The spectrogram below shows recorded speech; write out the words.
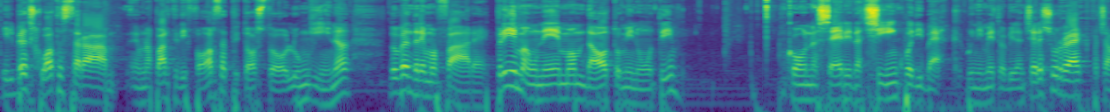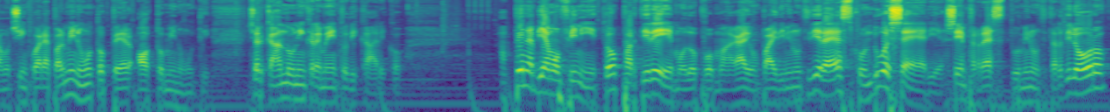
Il back squat sarà una parte di forza piuttosto lunghina dove andremo a fare prima un EMOM da 8 minuti con serie da 5 di back, quindi metto il bilanciere sul rack, facciamo 5 rep al minuto per 8 minuti, cercando un incremento di carico. Appena abbiamo finito, partiremo dopo magari un paio di minuti di rest con due serie, sempre rest 2 minuti tra di loro,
